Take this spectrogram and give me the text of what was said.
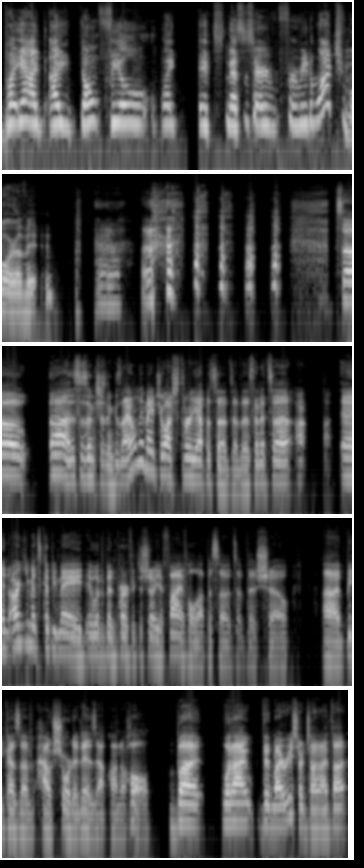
But yeah, I I don't feel like it's necessary for me to watch more of it. so uh, this is interesting because I only made you watch three episodes of this, and it's a uh, and arguments could be made. It would have been perfect to show you five whole episodes of this show, uh, because of how short it is on a whole. But when I did my research on it, I thought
